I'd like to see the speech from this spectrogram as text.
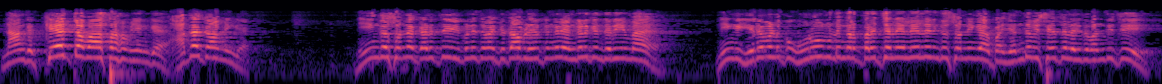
நாங்க கேட்ட வாசகம் எங்க? அதை காமிங்க. நீங்க சொன்ன கருத்து இப்படி கிதாபில் கிதாபுல இருக்குங்க எங்களுக்கும் தெரியுமே. நீங்க இறைவனுக்கு உருவம் உண்டுங்கிற பிரச்சனை இல்லைன்னு நீங்க சொன்னீங்க. அப்ப எந்த விஷயத்துல இது வந்துச்சு?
